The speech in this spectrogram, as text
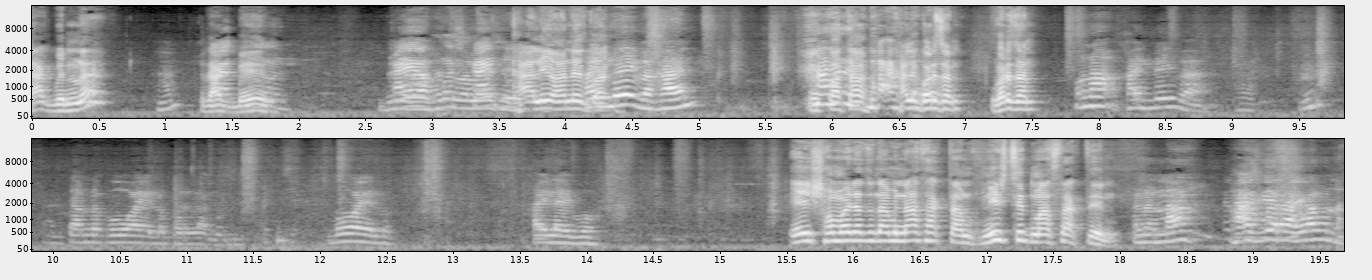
রাখবেন না? রাখবেন? খালি অনেক কথা খালি ঘরে যান ঘরে যান। না খাইলেই বা। হুম? তা আমরা বউ আইলো করে লাগবো। বউ আইলো খাইলাইব এই সময়টা যদি আমি না থাকতাম নিশ্চিত মাছ রাখতেন। না। সুর রাখলাম না।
